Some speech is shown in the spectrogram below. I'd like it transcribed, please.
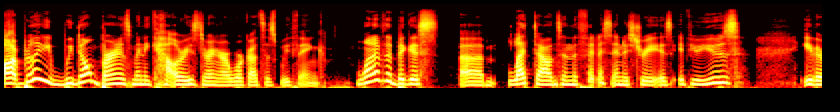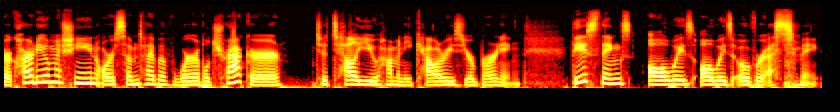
uh, really we don't burn as many calories during our workouts as we think. One of the biggest um, letdowns in the fitness industry is if you use either a cardio machine or some type of wearable tracker to tell you how many calories you're burning. These things always, always overestimate.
